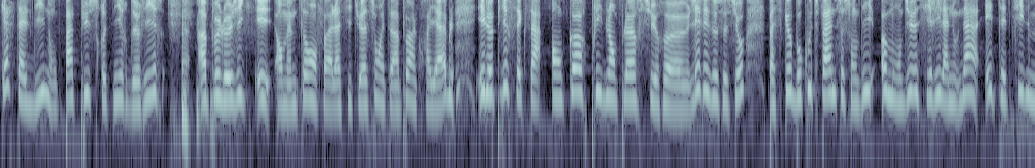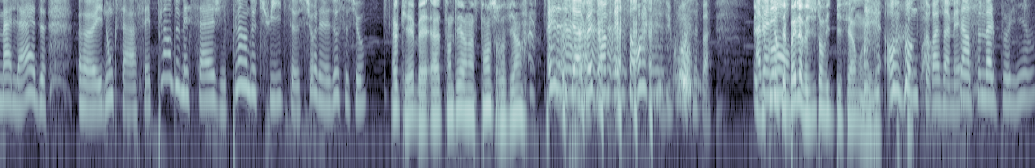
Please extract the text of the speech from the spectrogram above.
Castaldi, n'ont pas pu se retenir de rire. Un peu logique et en même temps, enfin, la situation était un peu incroyable. Et le pire, c'est que ça a encore pris de l'ampleur sur euh, les réseaux sociaux parce que beaucoup de fans se sont dit Oh mon Dieu, Cyril Hanouna était-il malade? Euh, Et donc, ça a fait plein de messages et plein de tweets sur les réseaux sociaux. Ok, ben attendez un instant, je reviens. J'ai un besoin pressant. Du coup, on sait pas. Et Ah du ben coup, on non. sait pas, il avait juste envie de pisser à mon avis. on, on ne saura jamais. C'est un peu mal poli. Hein.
